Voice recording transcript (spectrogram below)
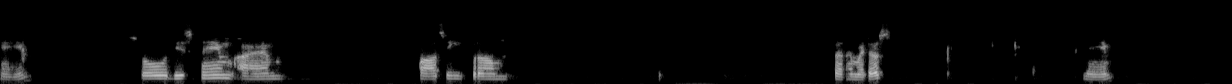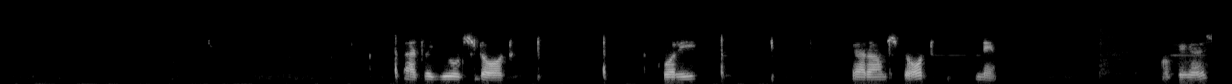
name. So this name I am passing from parameters name attributes dot query params dot name. Okay guys.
